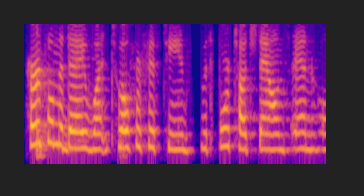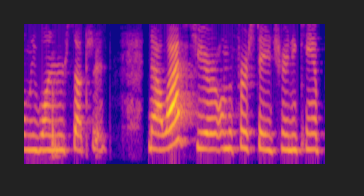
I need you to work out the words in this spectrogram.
Hurts on the day went 12 for 15 with four touchdowns and only one interception. Now, last year on the first day of training camp,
